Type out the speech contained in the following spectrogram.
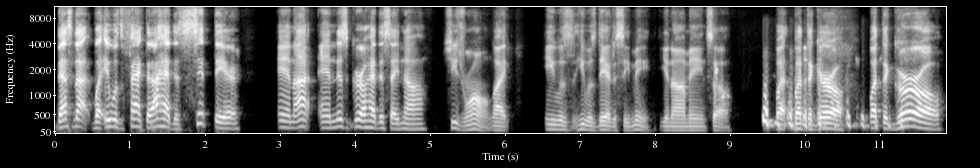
that's not. But it was the fact that I had to sit there, and I and this girl had to say, "No, nah, she's wrong." Like he was he was there to see me. You know what I mean? So, but but the girl, but the girl,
